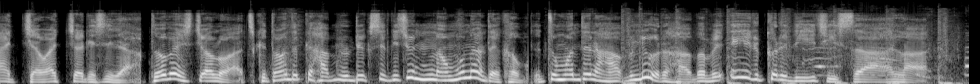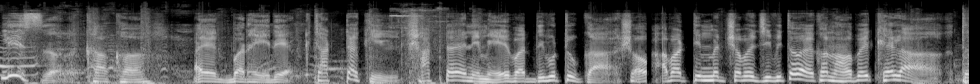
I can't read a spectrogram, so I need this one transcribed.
আচ্ছা আচ্ছা গেছি গা তো বেশ চলো আজকে তোমাদেরকে হাবলু ডিক্সের কিছু নমুনা দেখাবো তোমাদের হাবলুর হাগাবে এর করে দিয়েছি সালা লিস খা খা একবার রে, চারটা কিল সাতটা নেমে এবার দিব টুকা। সব, আবার টিমমেট সবাই জীবিত, এখন হবে খেলা। তো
